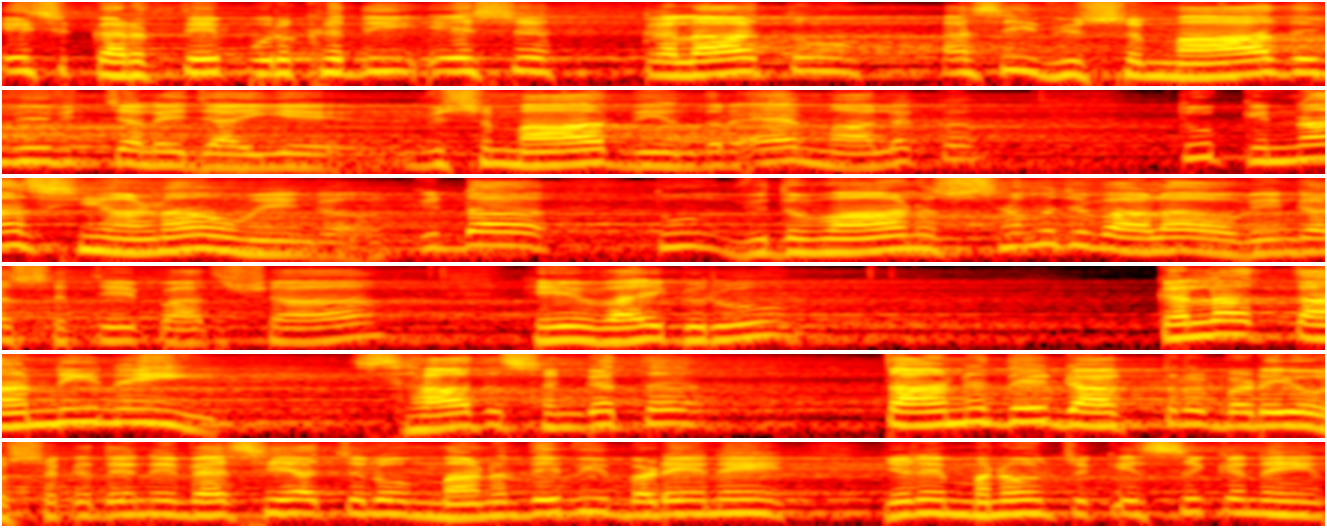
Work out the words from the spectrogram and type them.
ਇਸ ਕਰਤੇ ਪੁਰਖ ਦੀ, ਇਸ ਕਲਾ ਤੋਂ ਅਸੀਂ ਵਿਸਮਾਦ ਦੇ ਵਿੱਚ ਚਲੇ ਜਾਈਏ। ਵਿਸਮਾਦ ਦੇ ਅੰਦਰ ਇਹ ਮਾਲਕ, ਤੂੰ ਕਿੰਨਾ ਸਿਆਣਾ ਹੋਵੇਂਗਾ, ਕਿੱਡਾ ਤੂੰ ਵਿਦਵਾਨ ਸਮਝ ਵਾਲਾ ਹੋਵੇਂਗਾ, ਸੱਚੇ ਪਾਤਸ਼ਾਹ। हे ਵਾਹਿਗੁਰੂ, ਕੱਲਾ ਤਾਨੀ ਨਹੀਂ ਸਾਧ ਸੰਗਤ, ਤਨ ਦੇ ਡਾਕਟਰ ਬੜੇ ਹੋ ਸਕਦੇ ਨੇ। ਵੈਸੇ ਆ ਚਲੋ ਮਨ ਦੇ ਵੀ ਬੜੇ ਨੇ, ਜਿਹੜੇ ਮਨੋ ਚਿਕਿਤਸਕ ਨੇ।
